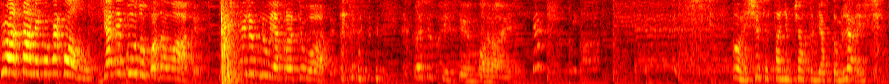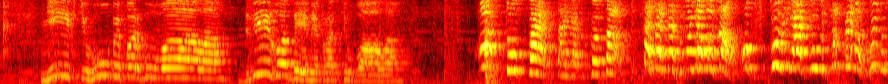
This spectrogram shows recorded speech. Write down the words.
Круасани Кока-Колу. Я не буду подавати. Не люблю я працювати. Краще з кицькою пограю. Ой, щось останнім часом я втомляюсь. Нігті, губи фарбувала. Дві години працювала. Як коза. Та де це ж моя лоза? Обшкурячу усю спину. Вибач,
